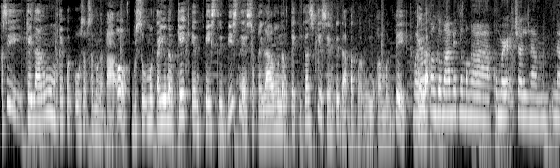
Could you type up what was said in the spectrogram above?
Kasi kailangan mo makipag-usap sa mga tao. Gusto mo magtayo ng cake and pastry business. So, kailangan mo ng technical skills. Siyempre, dapat marunong kang mag-bake. Marunong Kaila- kang gumamit ng mga commercial na, na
